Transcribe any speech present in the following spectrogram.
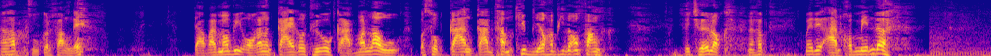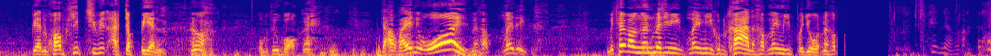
นะครับสู่กันฟังเด้จ่าไว้มาวิ่งออกกำลังกายก็ถือโอกาสมาเล่าประสบการณ์การทำคลิปเดียวให้พี่น้องฟังเฉยๆหรอกนะครับ ไม่ได้อ่านคอมเมนต์เด้อเปลี่ยนความคิดชีวิตอาจจะเปลี่ยนผมถึงบอกไงจ่าไว้นี่โอ้ยนะครับ ไม่ได้ไม่ใช่ว่าเงินไม่ใช่มีไม่มีคุณค่านะครับ ไม่มีประโยชน์นะครับ เห็นอย่างอะโอ้โห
